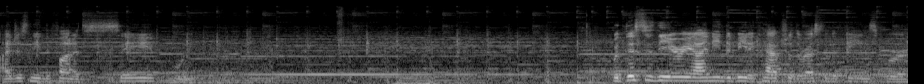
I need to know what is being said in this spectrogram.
I just need to find a save point. But this is the area I need to be to capture the rest of the fiends for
